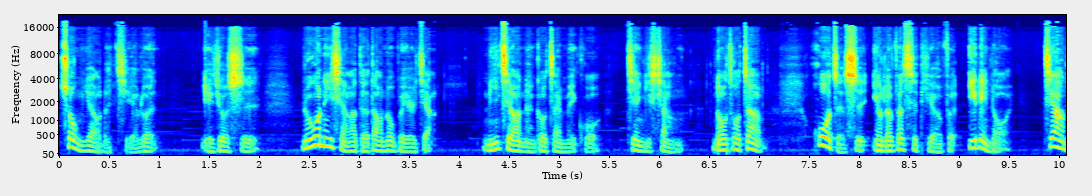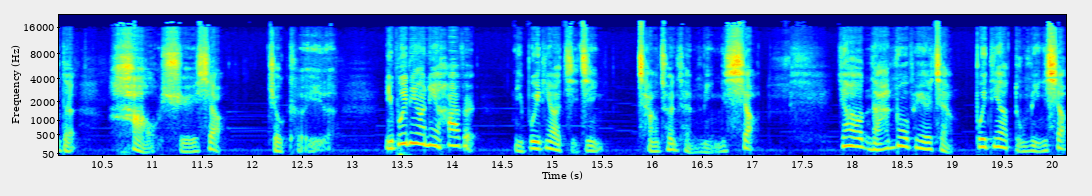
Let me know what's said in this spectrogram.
重要的结论，也就是，如果你想要得到诺贝尔奖，你只要能够在美国建立上 Notre Dame 或者是 University of Illinois 这样的好学校就可以了。你不一定要念 Harvard，你不一定要挤进常春藤名校。要拿诺贝尔奖，不一定要读名校。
